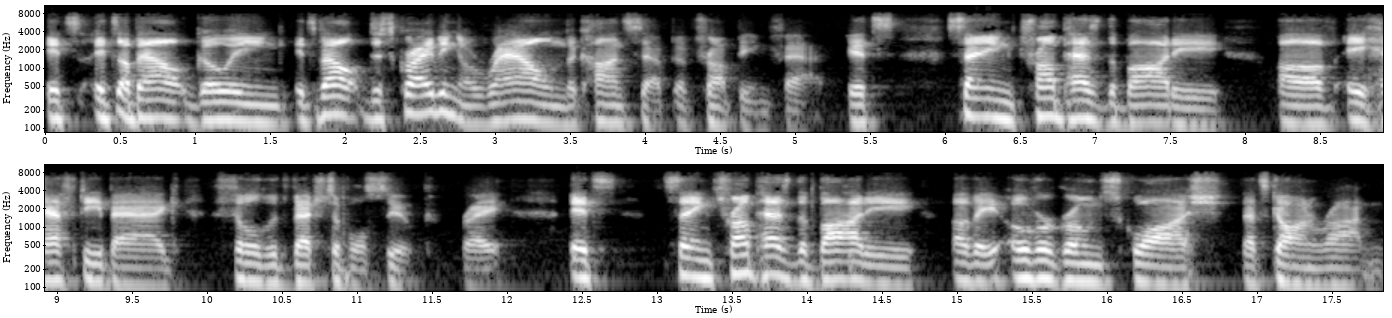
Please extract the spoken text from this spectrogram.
it's it's about going. It's about describing around the concept of Trump being fat. It's saying Trump has the body of a hefty bag filled with vegetable soup. Right. It's saying Trump has the body of a overgrown squash that's gone rotten.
